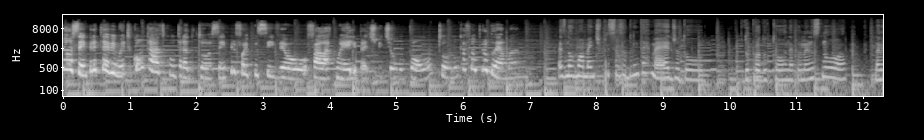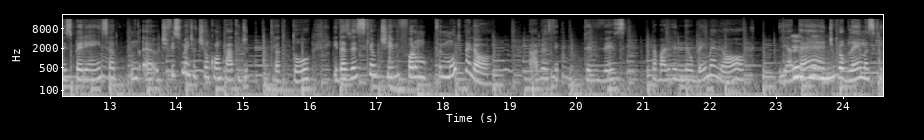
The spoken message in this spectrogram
Não, sempre teve muito contato com o tradutor, sempre foi possível falar com ele para discutir algum ponto, nunca foi um problema. Mas normalmente precisa do intermédio do, do produtor, né? Pelo menos no, na minha experiência, é, dificilmente eu tinha um contato de tradutor. E das vezes que eu tive, foram, foi muito melhor. Sabe? Assim, teve vezes que o trabalho rendeu bem melhor. E até uhum. de problemas que,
